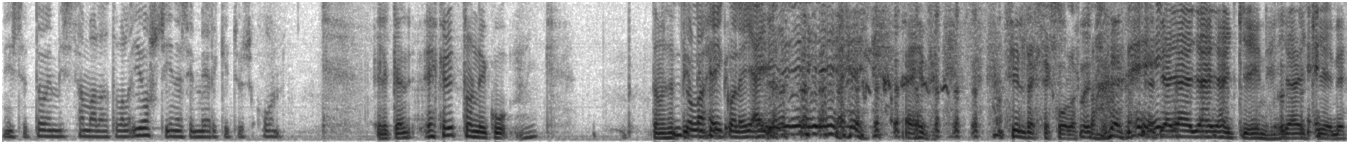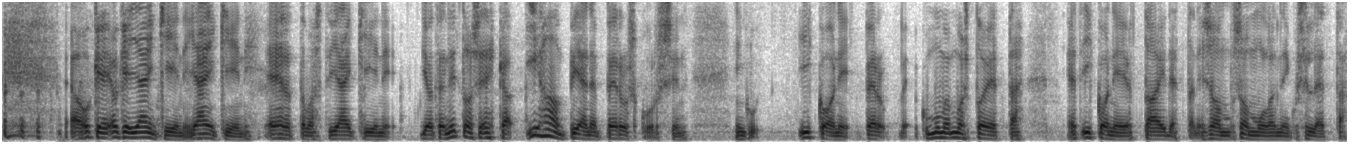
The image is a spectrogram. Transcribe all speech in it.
niin se toimii samalla tavalla, jos siinä se merkitys on. Eli ehkä nyt on niinku tämmöisen... Nyt ollaan heikoille jäillä. Ei, ei, ei, siltäkö se kuulostaa? Ei. Ja jäin, jäin, jäin kiinni, jäin kiinni. Okei, okei, okay, jäin kiinni, jäin kiinni. Ehdottomasti jäin kiinni. Joten nyt olisi ehkä ihan pienen peruskurssin niin kuin ikoni, per, kun mun mielestä toi, että, että ikoni ei ole taidetta, niin se on, se on mulle niin kuin silleen, että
